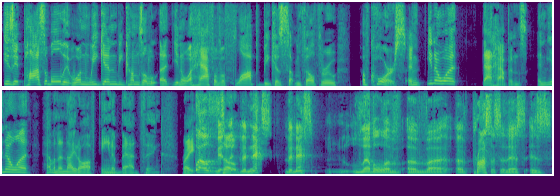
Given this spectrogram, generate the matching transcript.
Is it possible that one weekend becomes a, a, you know, a half of a flop because something fell through? Of course. And you know what? That happens. And you know what? Having a night off ain't a bad thing, right? Well, the, so the, the next the next level of of uh, of process of this is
